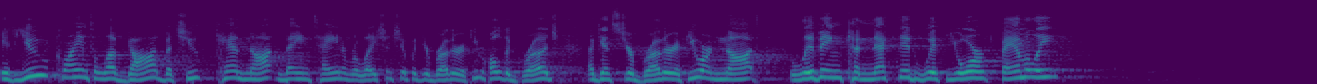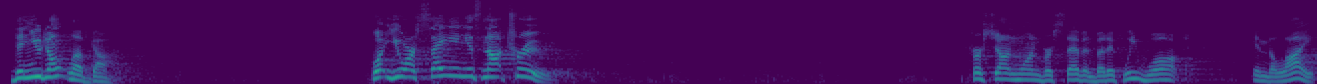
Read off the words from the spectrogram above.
If you claim to love God, but you cannot maintain a relationship with your brother, if you hold a grudge against your brother, if you are not living connected with your family, then you don't love God. What you are saying is not true. 1 John 1, verse 7 But if we walk in the light,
